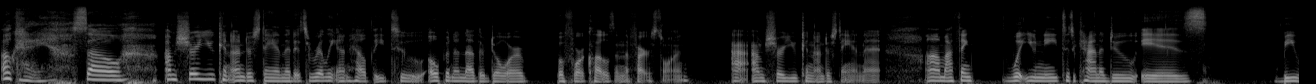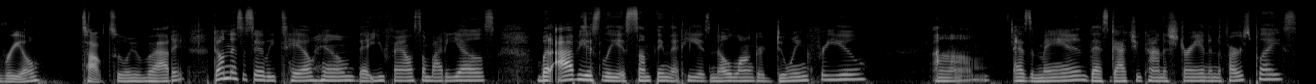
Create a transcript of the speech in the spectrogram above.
Okay, so I'm sure you can understand that it's really unhealthy to open another door before closing the first one. I, I'm sure you can understand that. Um, I think what you need to kind of do is be real. Talk to him about it. Don't necessarily tell him that you found somebody else, but obviously it's something that he is no longer doing for you um, as a man that's got you kind of straying in the first place.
